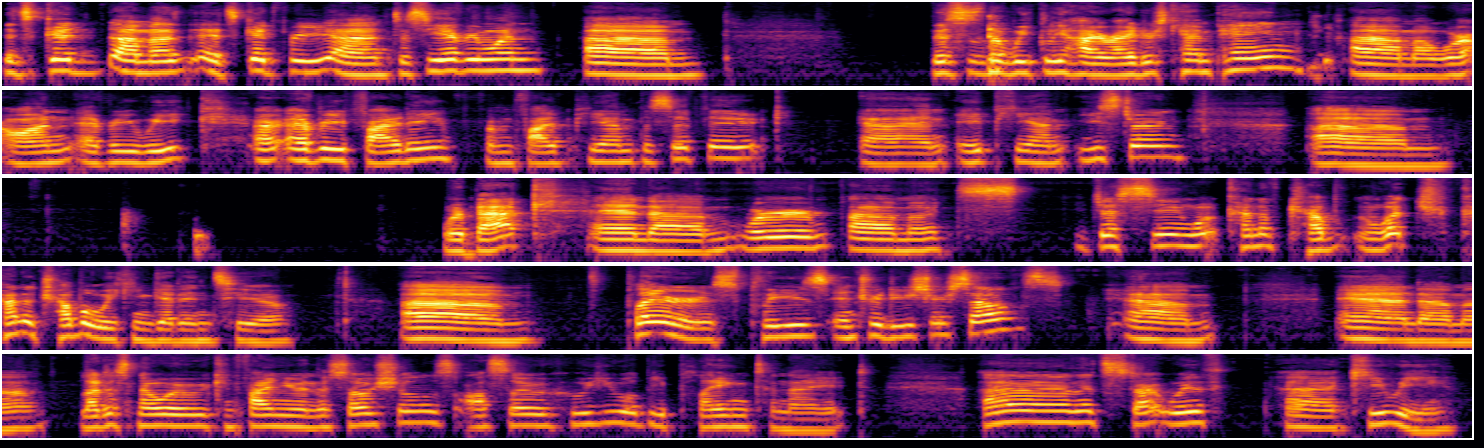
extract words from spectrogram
It's good. Um, uh, it's good for you uh, to see everyone. Um, this is the weekly High Riders campaign. Um, uh, we're on every week or every Friday from 5 p.m. Pacific and 8 p.m. Eastern. Um, we're back and um, we're um, just seeing what kind of trouble, what tr- kind of trouble we can get into. Um, players, please introduce yourselves. Um, and um, uh, let us know where we can find you in the socials. Also, who you will be playing tonight. Uh, let's start with uh, Kiwi.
